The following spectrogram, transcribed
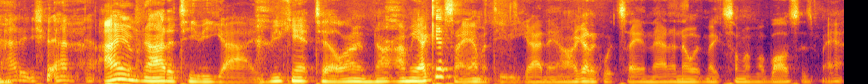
how did you? How, how- I am not a TV guy. If you can't tell, I am not. I mean, I guess I am a TV guy now. I got to quit saying that. I know it makes some of my bosses mad,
